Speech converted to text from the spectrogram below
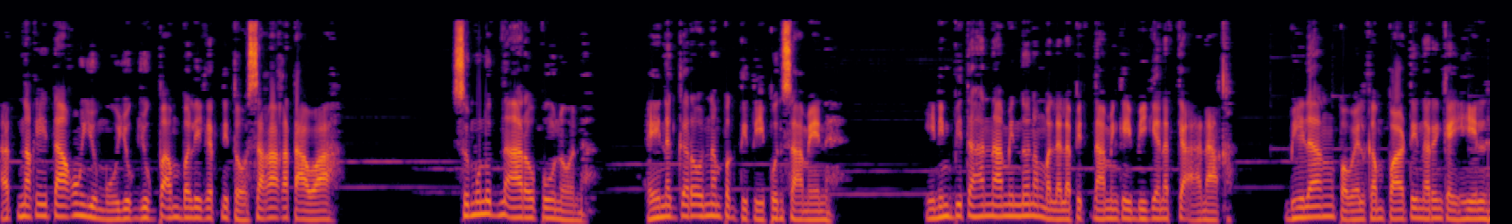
at nakita kong yumuyugyug pa ang balikat nito sa kakatawa. Sumunod na araw po noon ay nagkaroon ng pagtitipon sa amin. Inimbitahan namin noon ang malalapit naming kaibigan at kaanak bilang pa-welcome party na rin kay Hill.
